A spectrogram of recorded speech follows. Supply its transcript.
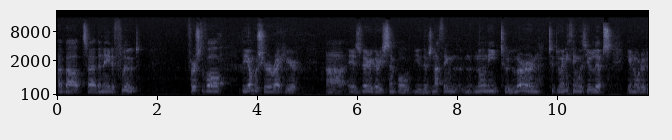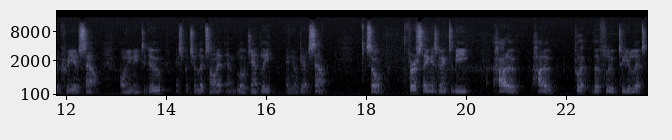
about uh, the native flute, first of all, the embouchure right here uh, is very, very simple. You, there's nothing, no need to learn to do anything with your lips in order to create a sound. All you need to do is put your lips on it and blow gently and you'll get a sound. So, the first thing is going to be how to, how to put the flute to your lips.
